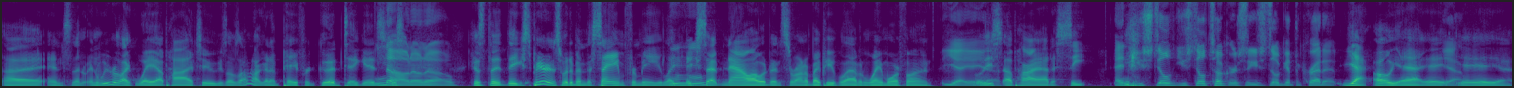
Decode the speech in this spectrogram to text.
uh, and so then, and we were like way up high too because I was I'm not gonna pay for good tickets. No, no, no. because the the experience would have been the same for me. Like except now I would have been surrounded by people having way more fun. Mm-hmm. Yeah, yeah, At yeah. least up high I had a seat. And you still you still took her, so you still get the credit. Yeah. Oh yeah. Yeah. Yeah. Yeah. Yeah. Yeah. yeah.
